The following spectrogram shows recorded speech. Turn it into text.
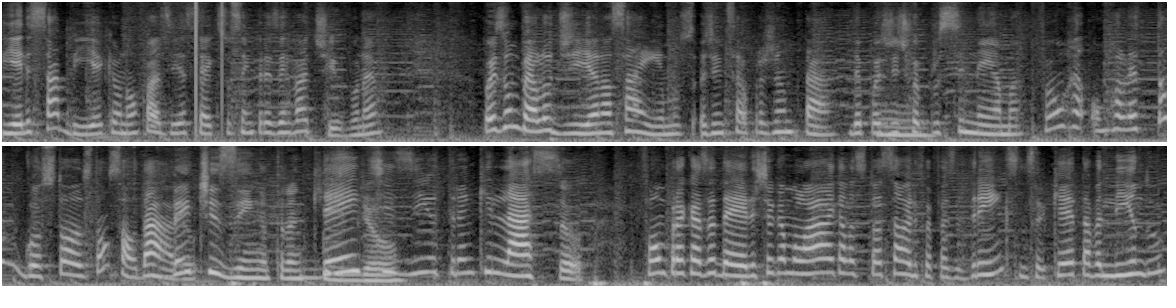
e ele sabia que eu não fazia sexo sem preservativo, né? Pois um belo dia nós saímos, a gente saiu para jantar, depois a gente foi pro cinema. Foi um, um rolê tão gostoso, tão saudável. Deitezinho tranquilo. Deitezinho tranquilaço. Fomos pra casa dele, chegamos lá, aquela situação, ele foi fazer drinks, não sei o que, tava lindo.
